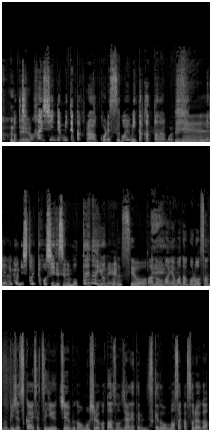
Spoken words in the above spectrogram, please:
私も配信で見てたから、これすごい見たかったな、これ。ね見れるようにしといてほしいですよね。もったいないよね。本当ですよ。あの、ええまあ、山田五郎さんの美術解説 YouTube が面白いことは存じ上げてるんですけど、まさかそれが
